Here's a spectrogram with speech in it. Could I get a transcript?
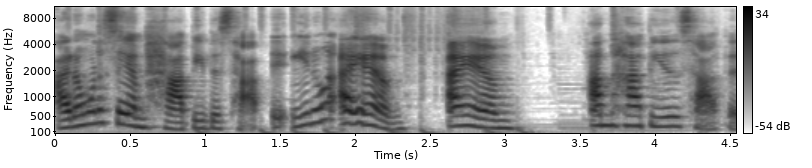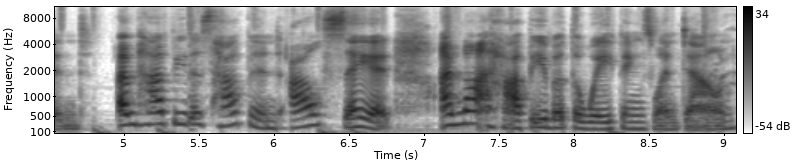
I don't want to say I'm happy this happened. You know what? I am. I am. I'm happy this happened. I'm happy this happened. I'll say it. I'm not happy about the way things went down.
